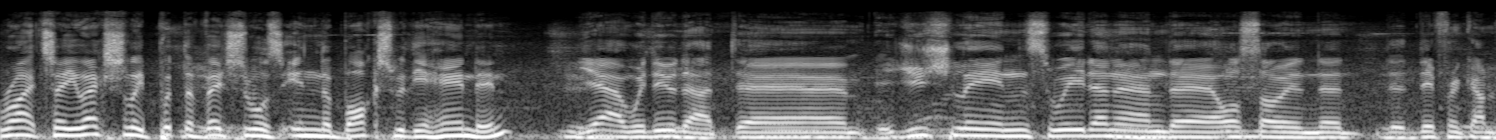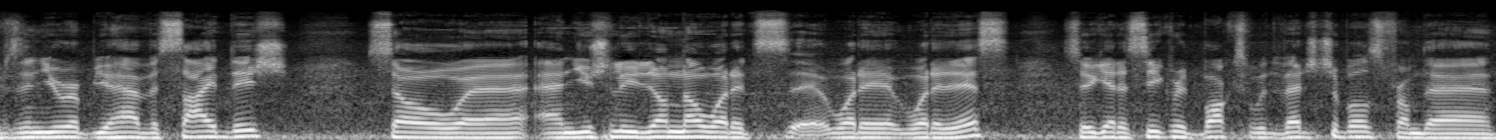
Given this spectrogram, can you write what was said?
Right, so you actually put the vegetables in the box with your hand in? Yeah, we do that. Um, usually in Sweden and uh, also in the, the different countries in Europe, you have a side dish. So uh, and usually you don't know what it's uh, what it what it is. So you get a secret box with vegetables from the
